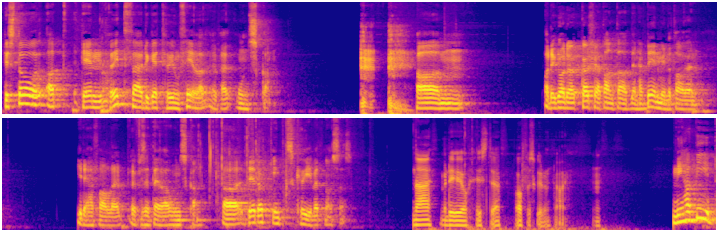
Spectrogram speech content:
Det står att den rättfärdige triumferar över ondskan. Um, och det går då kanske att anta att den här benminotauren i det här fallet representerar ondskan. Uh, det är dock inte skrivet någonstans. Nej, men det är ju just det. Varför skulle den... Ja. Ni har tid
